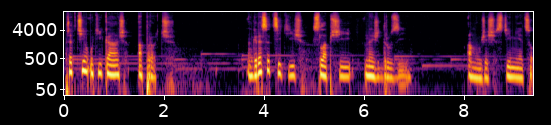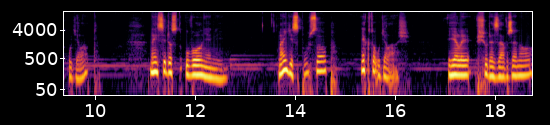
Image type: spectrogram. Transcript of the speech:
Před čím utíkáš a proč? Kde se cítíš slabší než druzí? A můžeš s tím něco udělat? Nejsi dost uvolněný. Najdi způsob, jak to uděláš. Je-li všude zavřeno,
